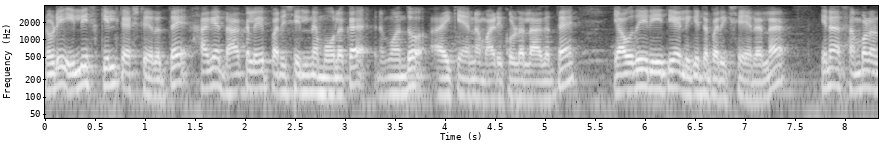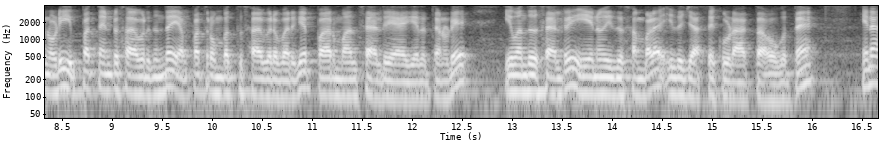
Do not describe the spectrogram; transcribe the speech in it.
ನೋಡಿ, ಇಲ್ಲಿ ಸ್ಕಿಲ್ ಟೆಸ್ಟ್ ಇರುತ್ತೆ. ಹಾಗೆ ದಾಖಲೆ ಪರಿಶೀಲನೆ ಮೂಲಕ ಒಂದು ಆಯ್ಕೆಯನ್ನು ಮಾಡಿಕೊಳ್ಳಲಾಗುತ್ತೆ. ಯಾವುದೇ ರೀತಿಯ ಲಿಖಿತ ಪರೀಕ್ಷೆ ಇರಲ್ಲ. ಇನ್ನು ಸಂಬಳ ನೋಡಿ ಇಪ್ಪತ್ತೆಂಟು ಸಾವಿರದಿಂದ ಎಪ್ಪತ್ತೊಂಬತ್ತು ಸಾವಿರವರೆಗೆ ಪರ್ ಮಂತ್ ಸ್ಯಾಲ್ರಿ ಆಗಿರುತ್ತೆ ನೋಡಿ. ಈ ಒಂದು ಸ್ಯಾಲ್ರಿ ಏನು, ಇದು ಸಂಬಳ, ಇದು ಜಾಸ್ತಿ ಕೂಡ ಆಗ್ತಾ ಹೋಗುತ್ತೆ. ಇನ್ನು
